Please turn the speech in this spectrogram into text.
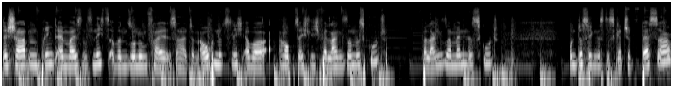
der Schaden bringt einem meistens nichts, aber in so einem Fall ist er halt dann auch nützlich. Aber hauptsächlich verlangsamen ist gut. Verlangsamen ist gut. Und deswegen ist das Gadget besser.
